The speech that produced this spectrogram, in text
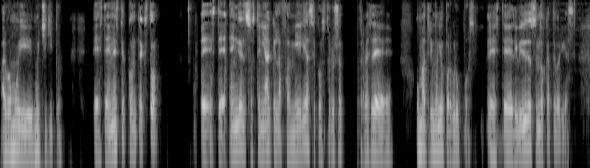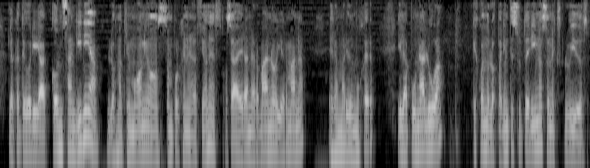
algo muy, muy chiquito. Este, en este contexto, este, Engels sostenía que la familia se construye a través de un matrimonio por grupos, este, divididos en dos categorías. La categoría consanguínea, los matrimonios son por generaciones, o sea, eran hermano y hermana, eran marido y mujer. Y la punalúa, que es cuando los parientes uterinos son excluidos,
